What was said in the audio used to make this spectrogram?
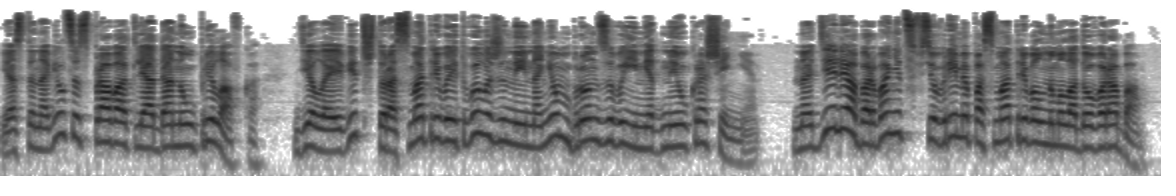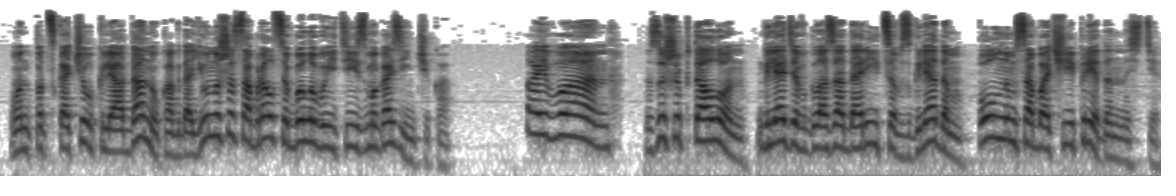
и остановился справа от Леодана у прилавка – делая вид, что рассматривает выложенные на нем бронзовые и медные украшения. На деле оборванец все время посматривал на молодого раба. Он подскочил к Леодану, когда юноша собрался было выйти из магазинчика. «Айван!» — зашептал он, глядя в глаза дарийца взглядом, полным собачьей преданности.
